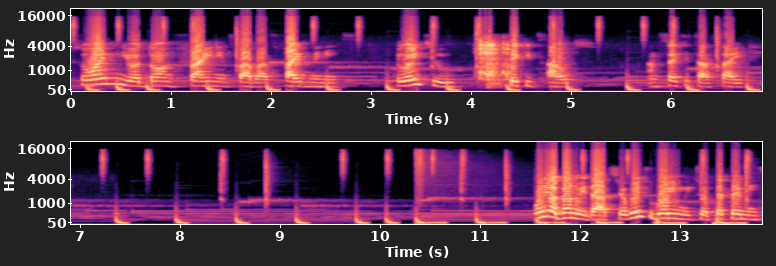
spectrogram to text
So when you're done frying it for about five minutes you're going to take it out and set it aside. When you're done with that you're going to go in with your pepper mix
